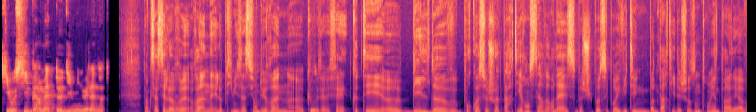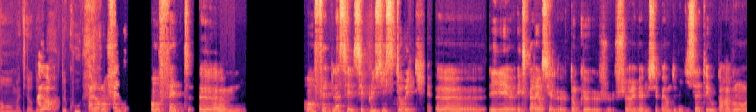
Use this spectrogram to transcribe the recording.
qui aussi permettent de diminuer la note. Donc ça, c'est le run et l'optimisation du run euh, que vous avez fait. Côté euh, build, pourquoi ce choix de partir en serverless? Bah, Je suppose c'est pour éviter une bonne partie des choses dont on vient de parler avant en matière de, alors, de coûts. Alors en fait, en fait, euh, en fait là, c'est plus historique et expérientiel. Donc je, je, suis arrivé à l'UCP en 2017 et auparavant,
